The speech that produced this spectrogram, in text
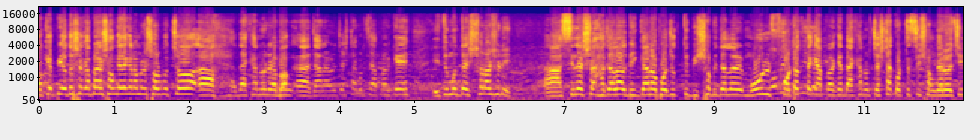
ওকে প্রিয় দর্শক আপনারা সঙ্গে দেখেন আমরা সর্বোচ্চ দেখানোর এবং জানানোর চেষ্টা করছি আপনাকে। ইতিমধ্যে সরাসরি সিলেট শাহজালাল বিজ্ঞান ও প্রযুক্তি বিশ্ববিদ্যালয়ের মূল ফটক থেকে আপনাকে দেখানোর চেষ্টা করতেছি। সঙ্গে রয়েছি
